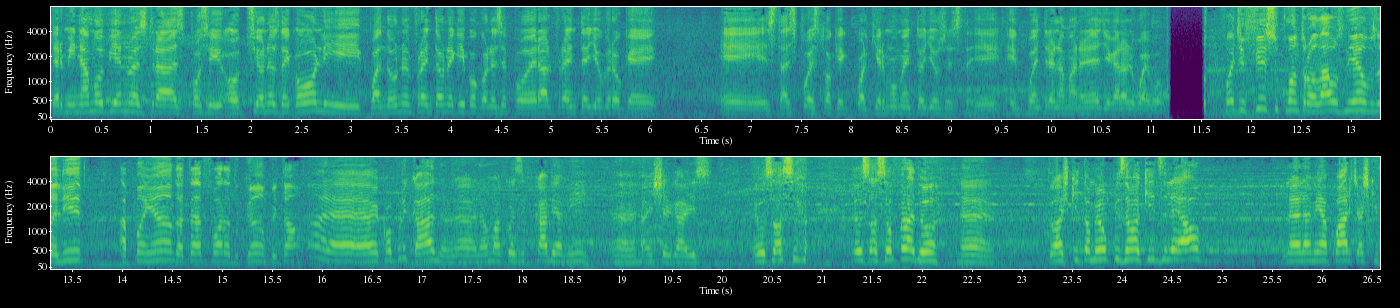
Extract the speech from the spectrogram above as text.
terminamos bien nuestras opciones de gol y cuando uno enfrenta a un equipo con ese poder al frente yo creo que eh, está expuesto a que en cualquier momento ellos este, eh, encuentren la manera de llegar al juego. Foi difícil controlar os nervos ali, apanhando até fora do campo e tal. Olha, é complicado, né? não é uma coisa que cabe a mim é, a enxergar isso. Eu só sou, eu sou sofredor, né? Então acho que tomei um pisão aqui desleal né, na minha parte, acho que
